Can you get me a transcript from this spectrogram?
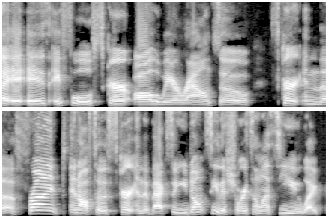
but it is a full skirt all the way around. So skirt in the front and also skirt in the back. So you don't see the shorts unless you like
